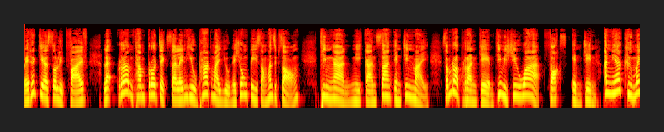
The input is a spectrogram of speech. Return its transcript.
Metal Gear Solid 5 และเริ่มทำโปรเจกต์ Silent Hill ภาคใหม่อยู่ในช่วงปี 2012 ทีมงานมีการสร้าง engine ใหม่สำหรับรันเกมที่มีชื่อว่า Fox Engine อันนี้คือไม่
